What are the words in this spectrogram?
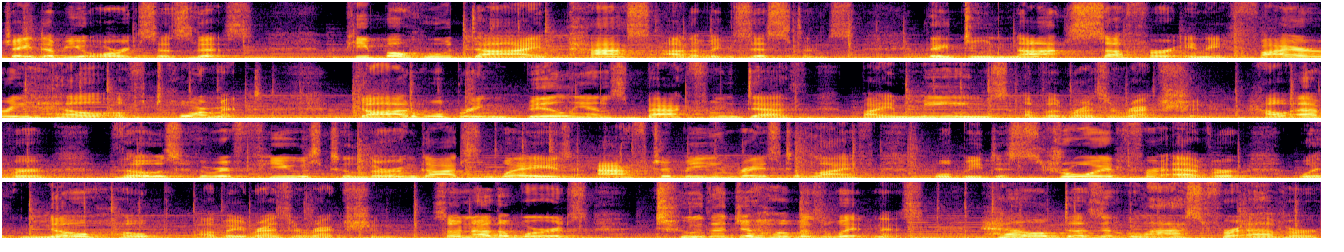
J.W. Org says this People who die pass out of existence. They do not suffer in a fiery hell of torment. God will bring billions back from death by means of a resurrection. However, those who refuse to learn God's ways after being raised to life will be destroyed forever with no hope of a resurrection. So, in other words, to the Jehovah's Witness, hell doesn't last forever.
